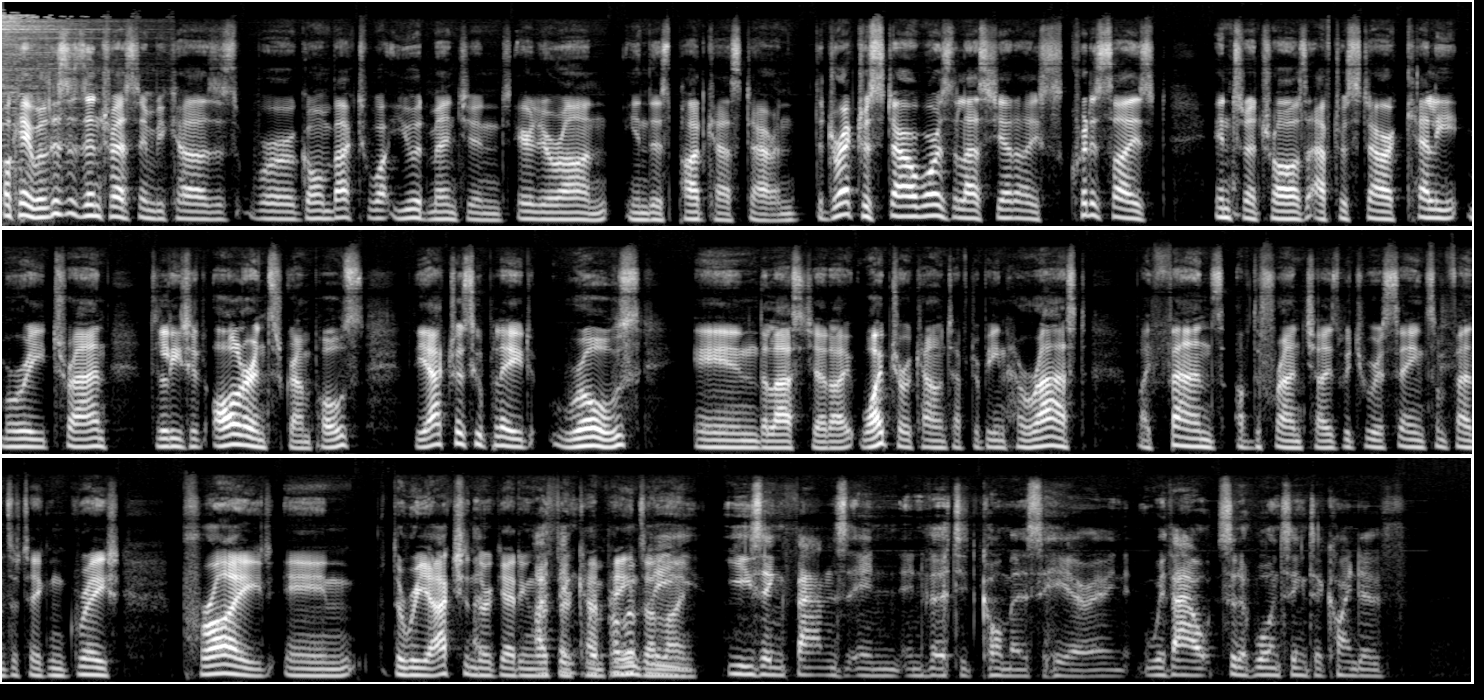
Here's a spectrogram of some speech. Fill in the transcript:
Okay, well, this is interesting because we're going back to what you had mentioned earlier on in this podcast, Darren. The director of Star Wars The Last Jedi criticized internet trolls after star Kelly Marie Tran deleted all her Instagram posts. The actress who played Rose in The Last Jedi wiped her account after being harassed by fans of the franchise, which we were saying some fans are taking great pride in the reaction they're getting I with their think we're campaigns online. Using fans in inverted commas here, I mean, without sort of wanting to kind of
